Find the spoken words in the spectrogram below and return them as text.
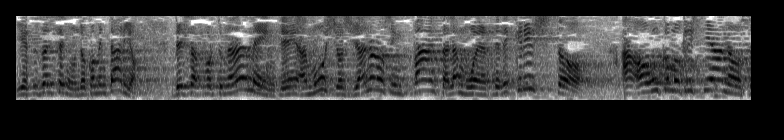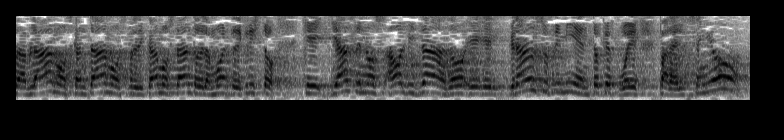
Y ese es el segundo comentario. Desafortunadamente a muchos ya no nos impacta la muerte de Cristo. Aún como cristianos hablamos, cantamos, predicamos tanto de la muerte de Cristo que ya se nos ha olvidado el gran sufrimiento que fue para el Señor.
